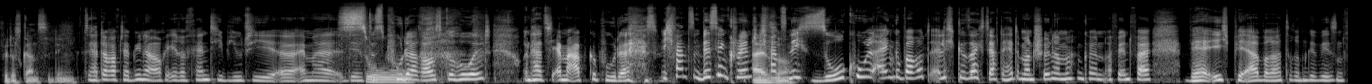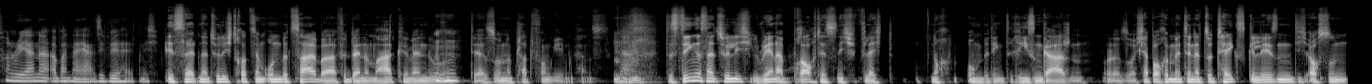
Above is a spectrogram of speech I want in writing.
für das ganze Ding. Sie hat doch auf der Bühne auch ihre Fenty Beauty äh, einmal das, So. das Puder rausgeholt und hat sich einmal abgepudert. Ich fand es ein bisschen cringe. Ich Also. fand es nicht so cool eingebaut, ehrlich gesagt. Ich dachte, hätte man schöner machen können. Auf jeden Fall wäre ich PR-Beraterin gewesen von Rihanna. Aber naja, sie will halt nicht. ist halt natürlich trotzdem unbezahlbar für deine Marke, wenn du Mhm. der so eine Plattform geben kannst. Das Ding ist natürlich, Rihanna braucht jetzt nicht vielleicht noch unbedingt Riesengagen oder so. Ich habe auch im Internet so Takes gelesen, die ich auch so ein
